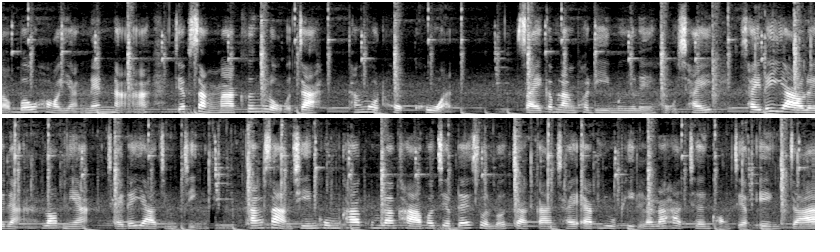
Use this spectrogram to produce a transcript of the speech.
บับเบิลห่ออย่างแน่นหนา เจี๊บสั่งมาครึ่งโหลจ้ะ ทั้งหมด 6 ขวด ไซส์กำลังพอดีมือเลย โหใช้ใช้ได้ยาวเลยเนี่ยรอบนี้ใช้ได้ยาวจริง ๆ ทั้ง 3 ชิ้นคุ้มค่าคุ้มราคา เพราะเจี๊ยบได้ส่วนลดจากการใช้แอปยูพิกและรหัสเชิญของเจี๊ยบเองจ้า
